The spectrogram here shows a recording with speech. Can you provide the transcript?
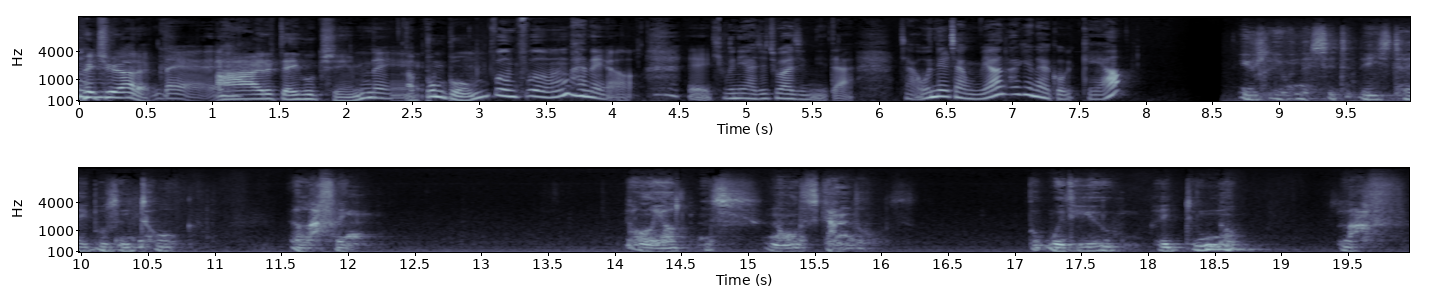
patriotic. 네. 아, 이럴 때 애국심. 네. 아, 뿜뿜. 뿜뿜 하네요. 예, 기분이 아주 좋아집니다. 자, 오늘 장면 확인하고 올게요. Usually, when they sit at these tables and talk, they're laughing. All the oddness and all the scandals. But with you, they do not laugh.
